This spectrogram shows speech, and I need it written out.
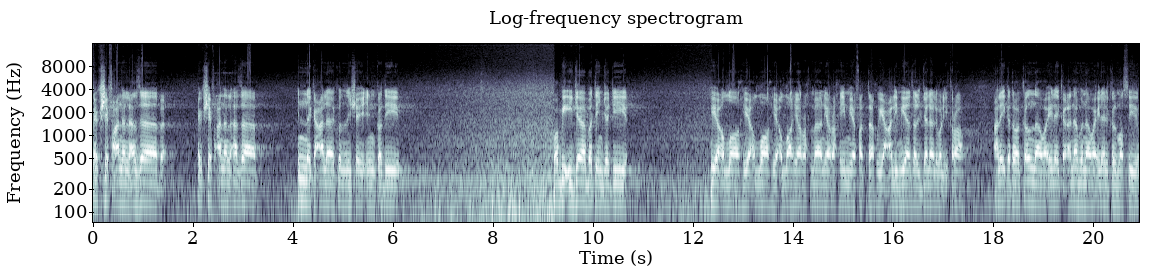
اكشف عنا العذاب. اكشف عنا العذاب. إنك على كل شيء قدير. وبإجابة جدير. يا الله يا الله يا الله يا رحمن يا رحيم يا فتاح يا عليم يا ذا الجلال والإكرام. عليك توكلنا وإليك أنبنا وإليك المصير.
